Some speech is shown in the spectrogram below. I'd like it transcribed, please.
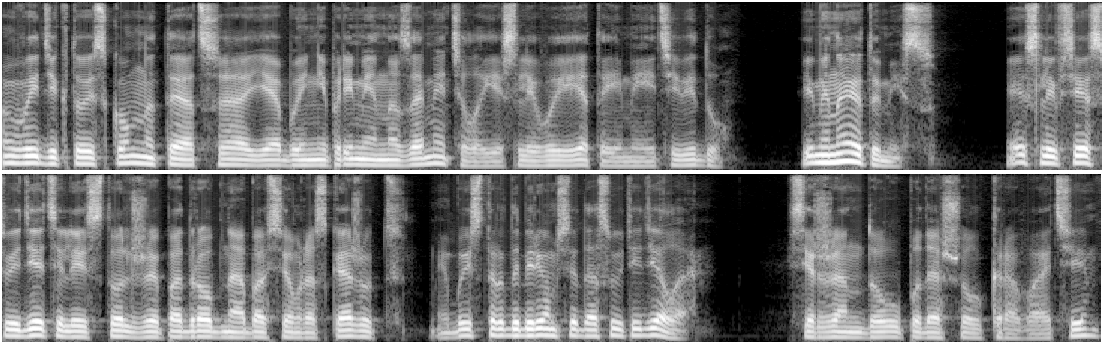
Выйди кто из комнаты отца, я бы непременно заметила, если вы это имеете в виду. Именно это, мисс. Если все свидетели столь же подробно обо всем расскажут, мы быстро доберемся до сути дела. Сержант Доу подошел к кровати,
